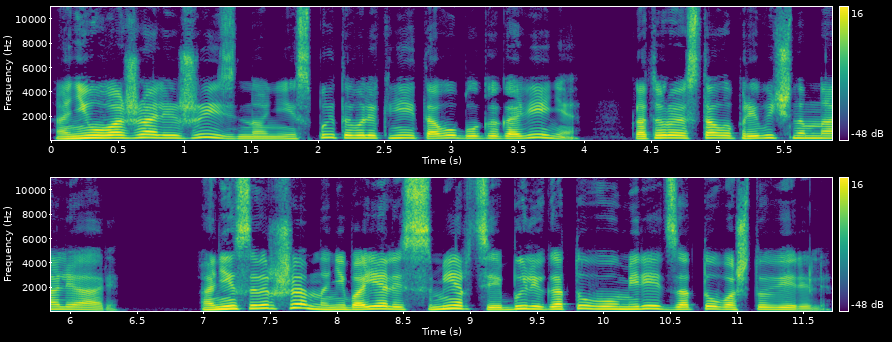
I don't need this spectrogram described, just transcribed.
Они уважали жизнь, но не испытывали к ней того благоговения, которое стало привычным на Алиаре. Они совершенно не боялись смерти и были готовы умереть за то, во что верили.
